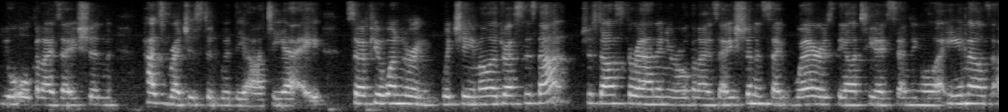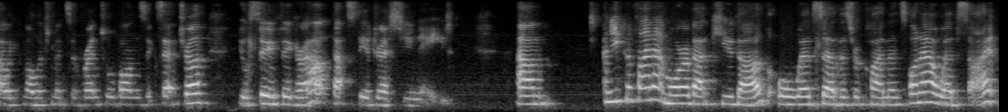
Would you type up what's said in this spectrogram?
your organisation has registered with the RTA. So if you're wondering which email address is that, just ask around in your organisation and say, where is the RTA sending all our emails, our acknowledgements of rental bonds, etc. You'll soon figure out that's the address you need. Um, and you can find out more about QGov or web service requirements on our website.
